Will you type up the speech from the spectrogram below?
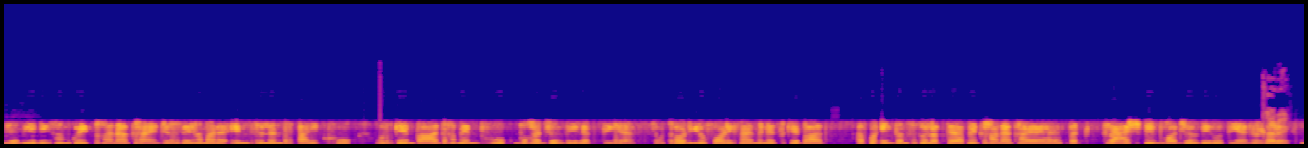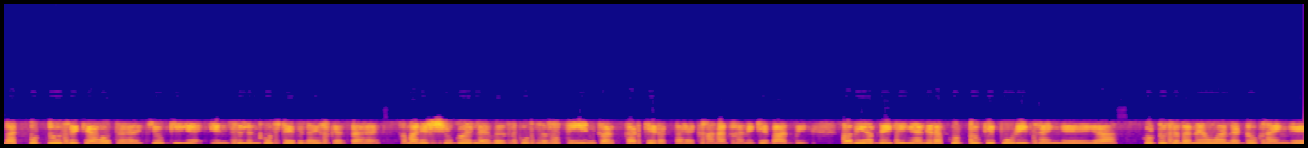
जब भी हम कोई खाना खाएँ जिससे हमारा इंसुलिन स्पाइक हो उसके बाद हमें भूख बहुत जल्दी लगती है। Thirty to forty five minutes के बाद आपको एकदम से तो लगता है आपने खाना खाया है बट क्रैश भी बहुत जल्दी होती है एनर्जी करेक्ट बट कुट्टू से क्या होता है क्योंकि ये इंसुलिन को स्टेबलाइज करता है हमारे शुगर लेवल्स को सस्टेन कर करके रखता है खाना खाने के बाद भी। कभी आप देखेंगे अगर आप कुट्टू की पूड़ी खाएँगे या कुट्टू से बने हुआ लड्डू खाएँगे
